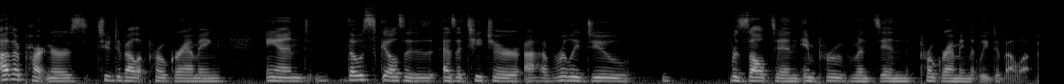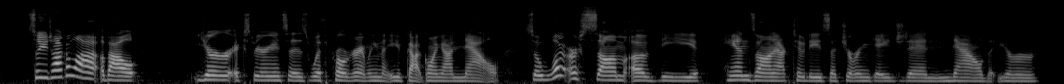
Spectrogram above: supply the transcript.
other partners to develop programming and those skills as, as a teacher uh, really do result in improvements in programming that we develop. So you talk a lot about your experiences with programming that you've got going on now. So what are some of the hands-on activities that you're engaged in now that you're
